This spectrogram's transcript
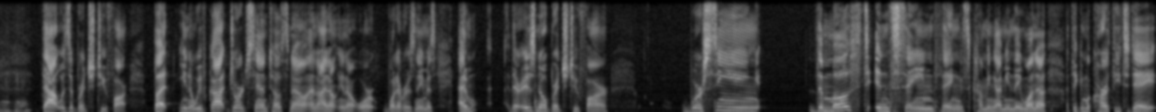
mm-hmm. that was a bridge too far. But you know, we've got George Santos now, and I don't, you know, or whatever his name is, and there is no bridge too far. We're seeing the most insane things coming. I mean, they want to. I think McCarthy today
